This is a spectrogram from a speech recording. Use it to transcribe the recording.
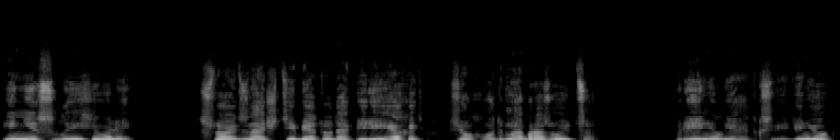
и не слыхивали. Стоит, значит, тебе туда переехать, все ходом и образуется. Принял я это к сведению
